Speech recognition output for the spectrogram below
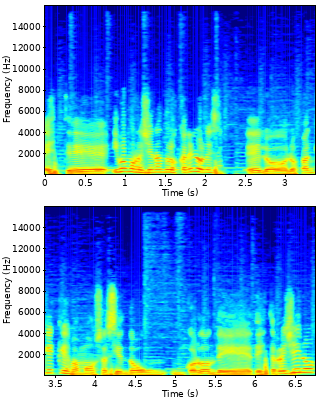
este, y vamos rellenando los canelones, eh, los panqueques, vamos haciendo un, cordón de, este relleno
